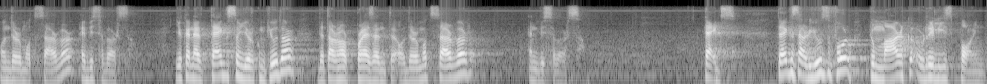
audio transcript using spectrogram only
on the remote server and vice versa. You can have tags on your computer that are not present on the remote server and vice versa. Tags. Tags are useful to mark release point.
